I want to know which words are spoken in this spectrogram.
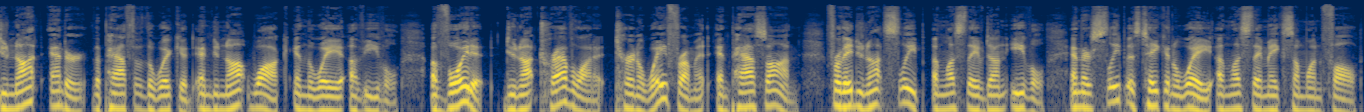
Do not enter the path of the wicked, and do not walk in the way of evil. Avoid it. Do not travel on it. Turn away from it, and pass on. For they do not sleep unless they have done evil, and their sleep is taken away unless they make someone fall.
